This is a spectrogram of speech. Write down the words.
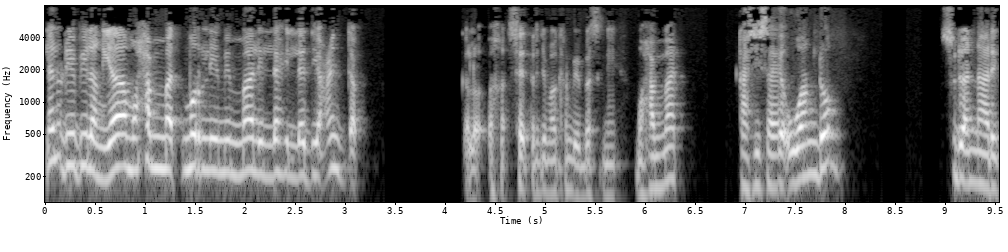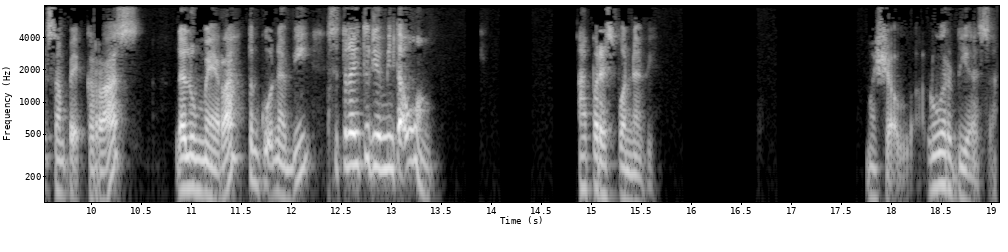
Lalu dia bilang, Ya Muhammad murli min malillahi alladhi indak. Kalau saya terjemahkan bebas ini, Muhammad, kasih saya uang dong. Sudah narik sampai keras, lalu merah tengkuk Nabi. Setelah itu dia minta uang. Apa respon Nabi? Masya Allah, luar biasa.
